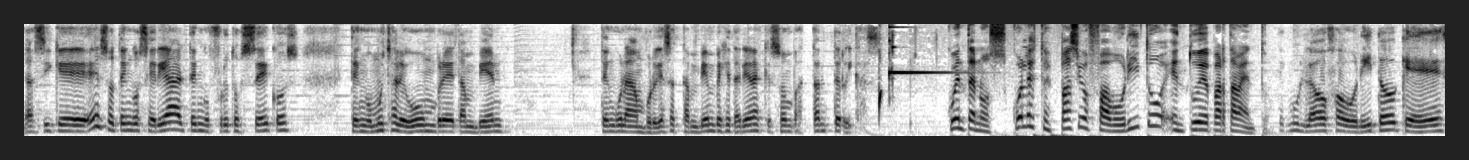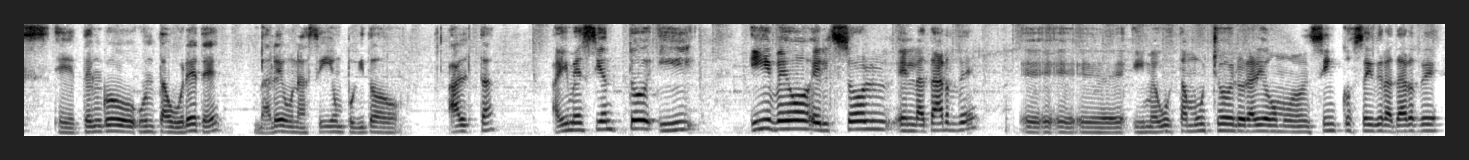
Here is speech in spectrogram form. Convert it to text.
Así que eso, tengo cereal, tengo frutos secos, tengo mucha legumbre también. Tengo unas hamburguesas también vegetarianas que son bastante ricas. Cuéntanos, ¿cuál es tu espacio favorito en tu departamento? Tengo un lado favorito que es, eh, tengo un taburete, ¿vale? Una silla un poquito alta. Ahí me siento y y veo el sol en la tarde eh, eh, eh, y me gusta mucho el horario como en 5 o 6 de la tarde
